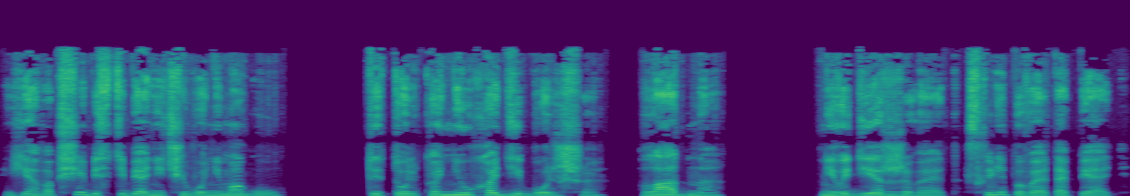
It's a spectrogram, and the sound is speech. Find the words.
Я вообще без тебя ничего не могу. Ты только не уходи больше, ладно? Не выдерживает, схлипывает опять.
